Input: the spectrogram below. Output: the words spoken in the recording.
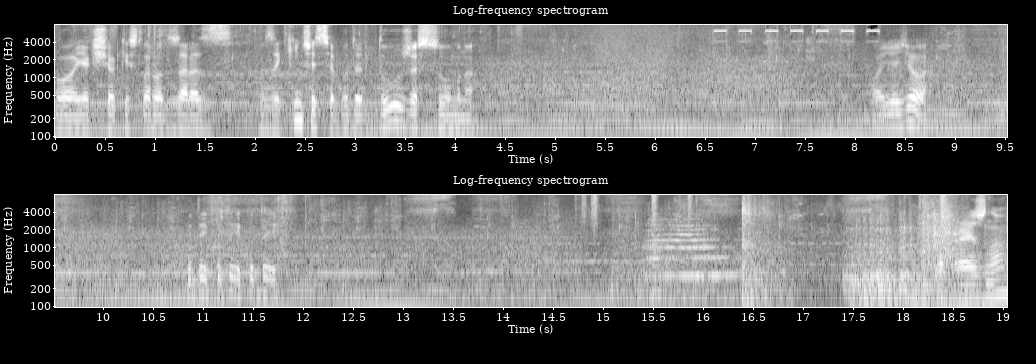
Бо якщо кислород зараз закінчиться, буде дуже сумно. Ой-ой-ой. Куди, куди, куди? Обережно.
